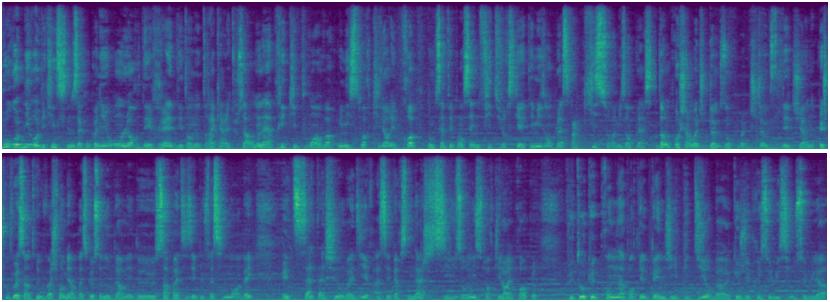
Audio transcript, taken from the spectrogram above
Pour revenir aux Vikings qui nous accompagneront lors des raids et dans notre Drakkar et tout ça, on a appris qu'ils pourront avoir une histoire qui leur est propre, donc ça me fait penser à une feature qui a été mise en place, enfin qui sera mise en place dans le prochain Watch Dogs, donc Watch Dogs Legion, et je trouve que c'est un truc vachement bien parce que ça nous permet de sympathiser plus facilement avec et de s'attacher on va dire à ces personnages s'ils ont une histoire qui leur est propre, plutôt que de prendre n'importe quel PNJ puis de dire bah, que j'ai pris celui-ci ou celui-là,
